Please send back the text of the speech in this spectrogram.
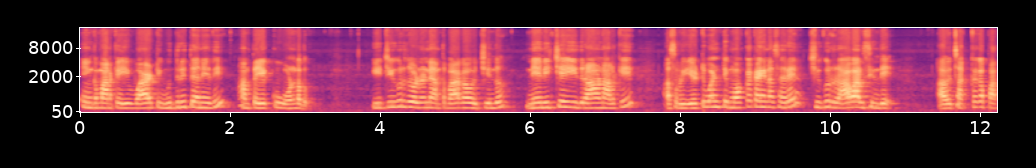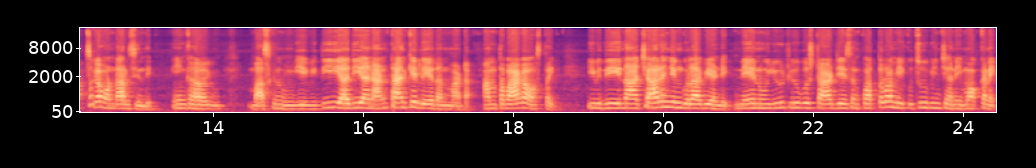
ఇంకా మనకి వాటి ఉధృతి అనేది అంత ఎక్కువ ఉండదు. ఈ చిగురు చూడండి ఎంత బాగా వచ్చిందో. నేను ఇచ్చే ఈ ద్రావణాలకి అసలు ఎటువంటి మొక్కకైనా సరే చిగురు రావాల్సిందే. అవి చక్కగా పచ్చగా ఉండాల్సిందే. ఇంకా అసలు ఇది అది అని అనటానికే లేదనమాట అంత బాగా వస్తాయి. ఇది నా ఛాలెంజింగ్ గులాబీ అండి. నేను యూట్యూబ్ స్టార్ట్ చేసిన కొత్తలో మీకు చూపించాను ఈ మొక్కని.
